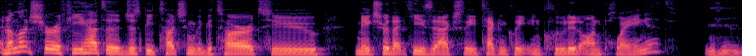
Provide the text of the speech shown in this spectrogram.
And I'm not sure if he had to just be touching the guitar to make sure that he's actually technically included on playing it. hmm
